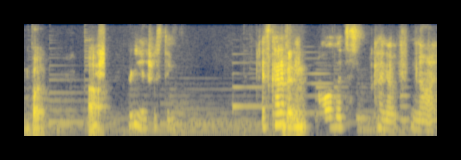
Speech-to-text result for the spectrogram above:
but uh, pretty interesting. It's kind of then, funny. All of it's kind of not.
